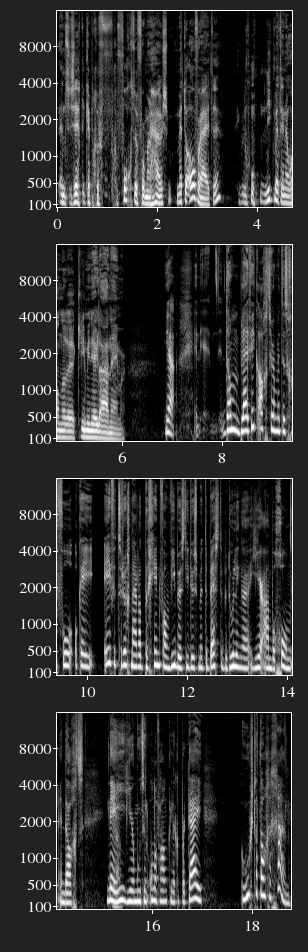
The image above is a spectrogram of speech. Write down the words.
En ze zegt: Ik heb gevochten voor mijn huis met de overheid, hè? Ik bedoel, niet met een of andere criminele aannemer. Ja, en dan blijf ik achter met het gevoel: oké, okay, even terug naar dat begin van Wiebes, die dus met de beste bedoelingen hieraan begon en dacht: nee, ja. hier moet een onafhankelijke partij. Hoe is dat dan gegaan?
